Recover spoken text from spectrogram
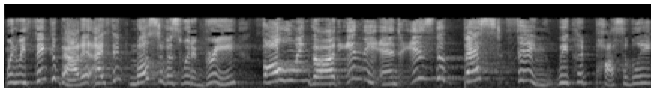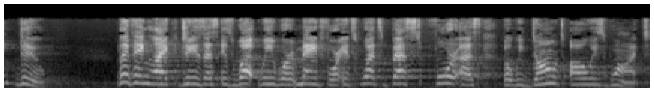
When we think about it, I think most of us would agree following God in the end is the best thing we could possibly do. Living like Jesus is what we were made for. It's what's best for us, but we don't always want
